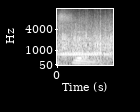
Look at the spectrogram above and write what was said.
Kenny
